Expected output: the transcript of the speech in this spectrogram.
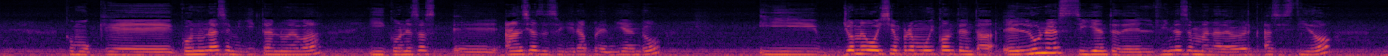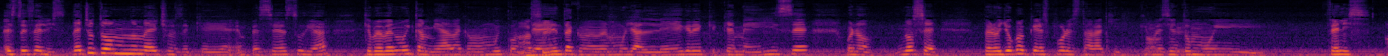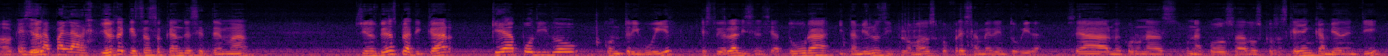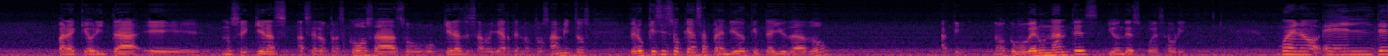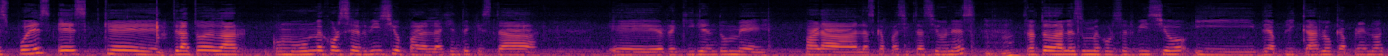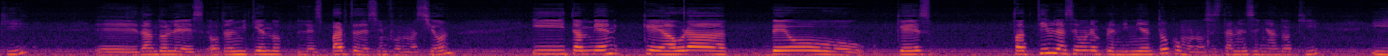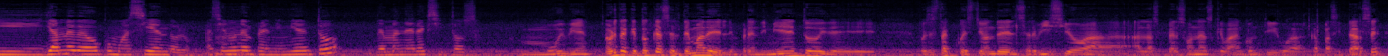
como que con una semillita nueva y con esas eh, ansias de seguir aprendiendo. Y yo me voy siempre muy contenta. El lunes siguiente del fin de semana de haber asistido, estoy feliz. De hecho, todo el mundo me ha dicho desde que empecé a estudiar que me ven muy cambiada, que me ven muy Ah, ¿sí? contenta, que me ven muy alegre, que, que me hice. Bueno, no sé, pero yo creo que es por estar aquí, que me Ok. siento muy feliz. Ok. Esa Y es la palabra. Y ahorita que estás tocando ese tema, si nos pudieras platicar qué ha podido contribuir estudiar la licenciatura y también los diplomados que ofrece AMED en tu vida. Sea a lo mejor unas, una cosa, dos cosas que hayan cambiado en ti para que ahorita, eh, no sé, quieras hacer otras cosas o, o quieras desarrollarte en otros ámbitos. Pero ¿qué es eso que has aprendido que te ha ayudado a ti? ¿no? Como ver un antes y un después ahorita. Bueno, el después es que trato de dar como un mejor servicio para la gente que está eh, requiriéndome para las capacitaciones. Trato de darles un mejor servicio y de aplicar lo que aprendo aquí, eh, dándoles o transmitiéndoles parte de esa información. Y también que ahora veo que es factible hacer un emprendimiento como nos están enseñando aquí y ya me veo como haciéndolo, haciendo un emprendimiento de manera exitosa. Muy bien. Ahorita que tocas el tema del emprendimiento y de pues esta cuestión del servicio a, las personas que van contigo a capacitarse,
